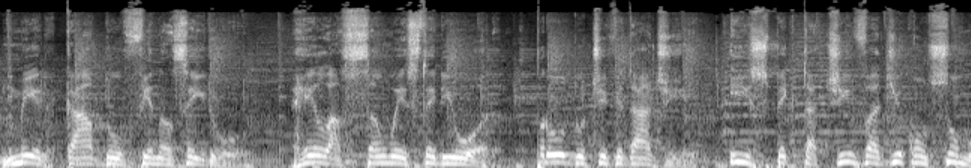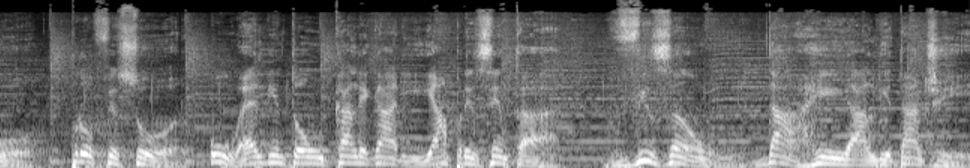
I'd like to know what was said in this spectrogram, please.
Mercado financeiro, relação exterior, produtividade expectativa de consumo. Professor Wellington Calegari apresenta Visão da Realidade.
